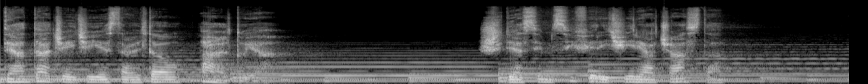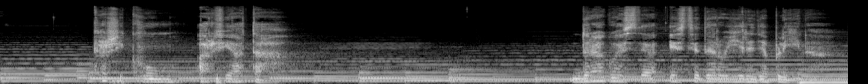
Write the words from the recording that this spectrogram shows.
de a da ceea ce este al tău altuia și de a simți fericirea aceasta ca și cum ar fi a ta. Dragostea este dăruire de plină.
